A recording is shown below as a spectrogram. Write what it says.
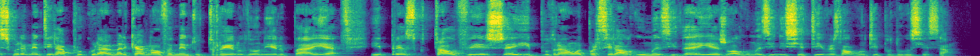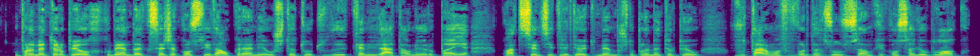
seguramente irá procurar marcar novamente o terreno da União Europeia e penso que talvez aí poderão aparecer algumas ideias ou algumas iniciativas de algum tipo de negociação. O Parlamento Europeu recomenda que seja concedido à Ucrânia o estatuto de candidata à União Europeia. 438 membros do Parlamento Europeu votaram a favor da resolução que aconselha o Bloco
